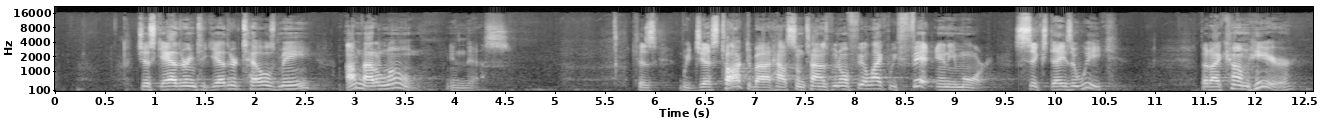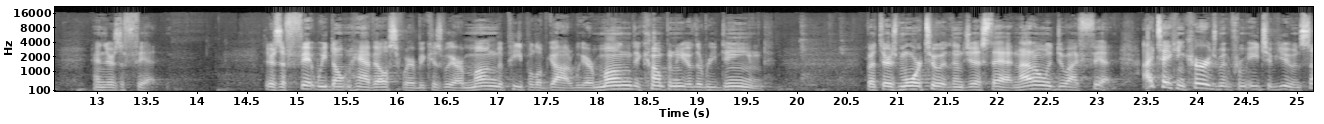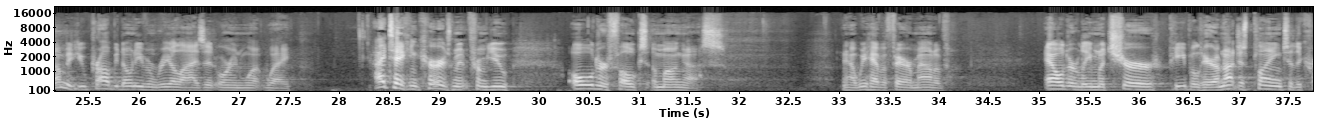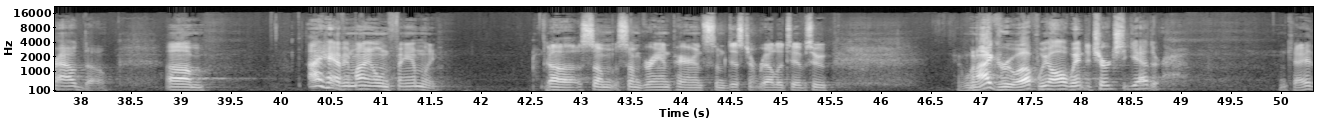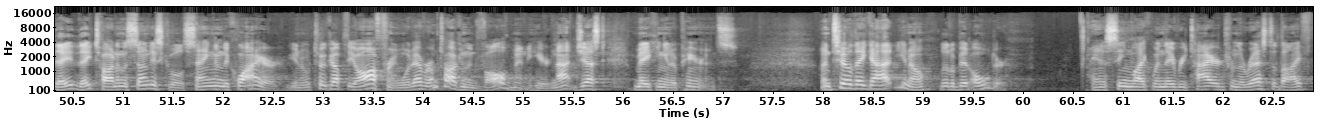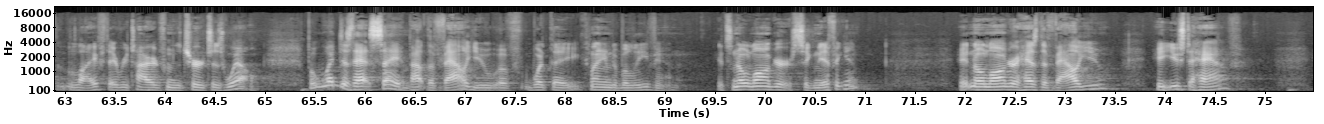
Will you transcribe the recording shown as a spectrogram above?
Just gathering together tells me I'm not alone in this. Because we just talked about how sometimes we don't feel like we fit anymore six days a week. But I come here and there's a fit. There's a fit we don't have elsewhere because we are among the people of God. We are among the company of the redeemed. But there's more to it than just that. Not only do I fit, I take encouragement from each of you, and some of you probably don't even realize it or in what way. I take encouragement from you older folks among us. Now, we have a fair amount of elderly, mature people here. I'm not just playing to the crowd, though. Um, I have in my own family uh, some, some grandparents, some distant relatives who, when I grew up, we all went to church together. Okay, they, they taught in the Sunday school, sang in the choir, you know, took up the offering, whatever. I'm talking involvement here, not just making an appearance. Until they got, you know, a little bit older. And it seemed like when they retired from the rest of life, life, they retired from the church as well. But what does that say about the value of what they claim to believe in? It's no longer significant. It no longer has the value it used to have.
